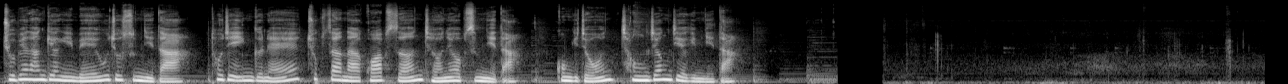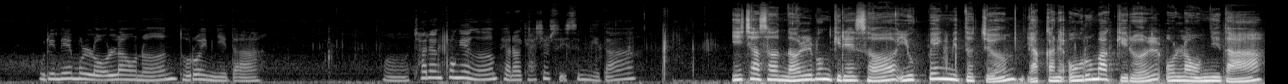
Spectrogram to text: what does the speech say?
주변 환경이 매우 좋습니다. 토지 인근에 축사나 고압선 전혀 없습니다. 공기 좋은 청정 지역입니다. 우리 매물로 올라오는 도로입니다. 어, 차량 통행은 편하게 하실 수 있습니다. 2차선 넓은 길에서 600m쯤 약간의 오르막길을 올라옵니다.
